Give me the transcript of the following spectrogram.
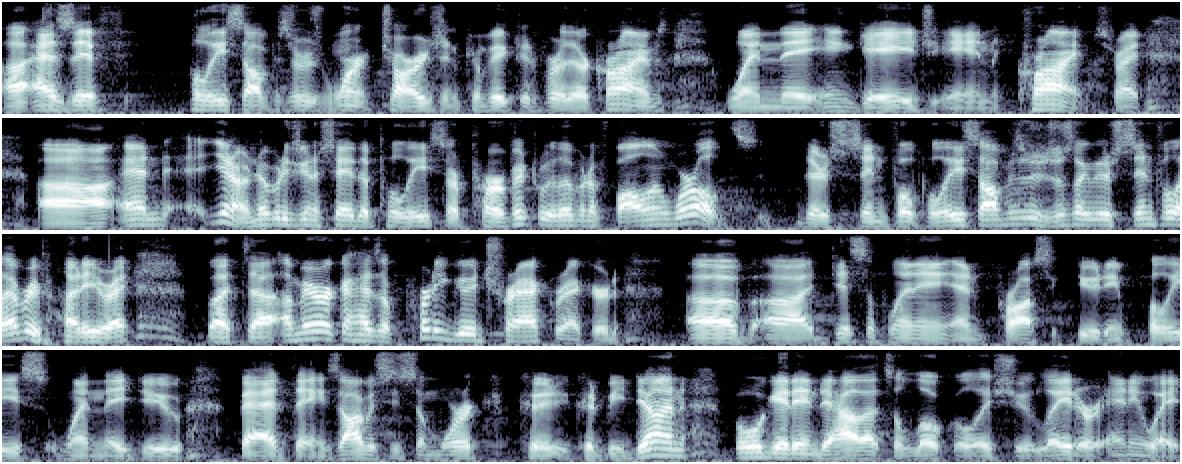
Uh, as if police officers weren't charged and convicted for their crimes when they engage in crimes, right? Uh, and you know, nobody's going to say the police are perfect. We live in a fallen world. There's sinful police officers, just like there's sinful everybody, right? But uh, America has a pretty good track record of uh, disciplining and prosecuting police when they do bad things. Obviously, some work could could be done, but we'll get into how that's a local issue later, anyway.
